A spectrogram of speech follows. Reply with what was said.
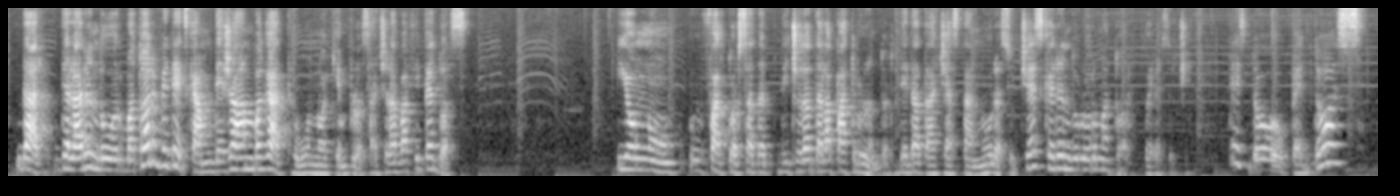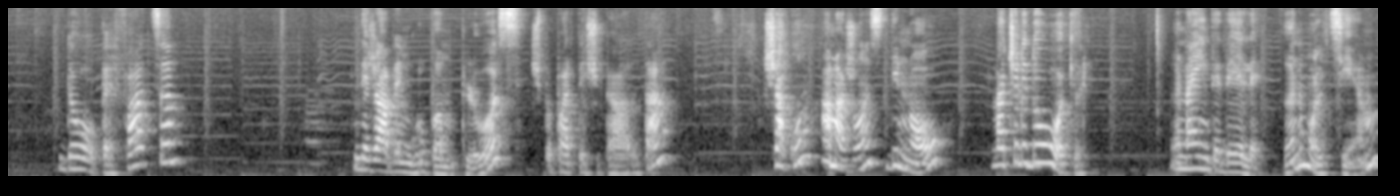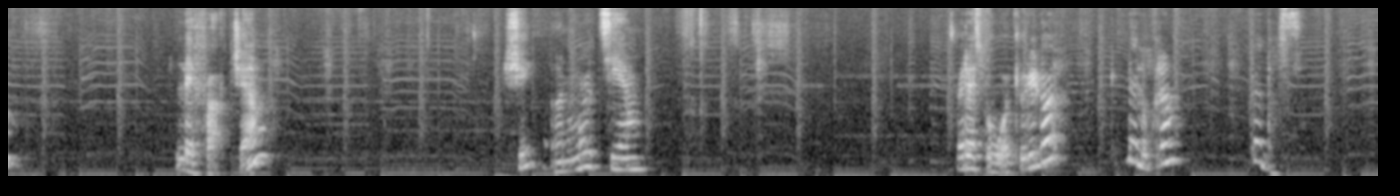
Dar de la rândul următor, vedeți că am deja am băgat un ochi în plus, acela va fi pe dos. Eu nu fac torsadă niciodată la patru rânduri. De data aceasta nu răsucesc, rândul următor voi răsuci. Deci două pe dos, două pe față. Deja avem grupă în plus și pe parte și pe alta. Și acum am ajuns din nou la cele două ochiuri. Înainte de ele înmulțim le facem și înmulțim restul ochiurilor le lucrăm pe dos.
